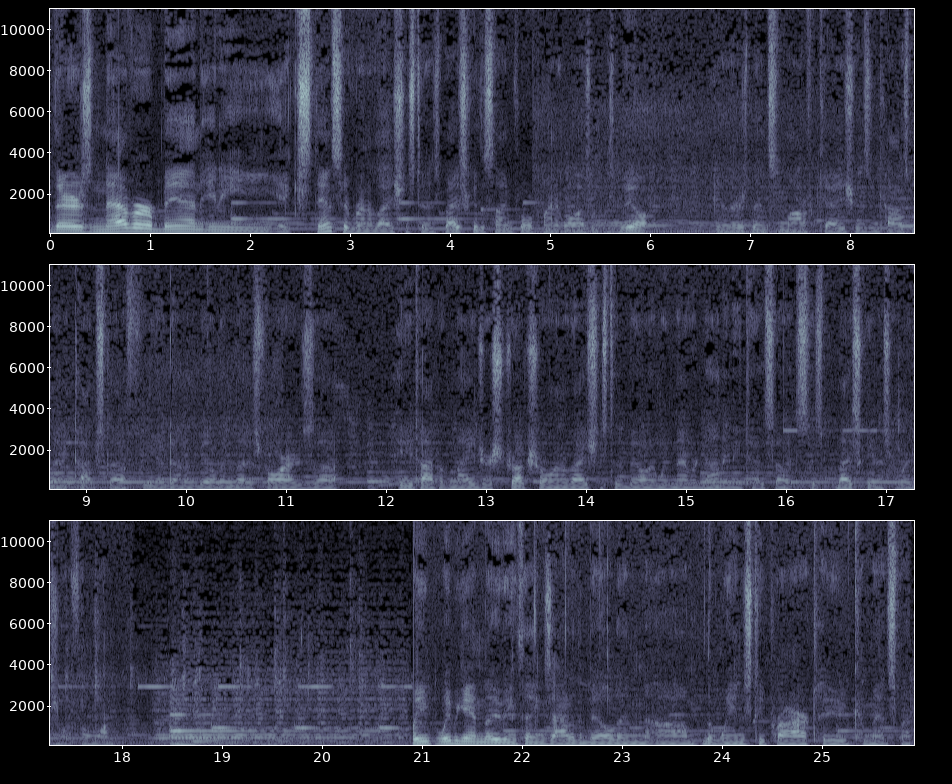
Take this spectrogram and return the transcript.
There's never been any extensive renovations to it. It's basically the same floor plan it was when it was built. You know, there's been some modifications and cosmetic type stuff, you know, done in the building, but as far as uh, any type of major structural innovations to the building, we've never done any to it. So it's, it's basically in its original form. We, we began moving things out of the building um, the Wednesday prior to commencement.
